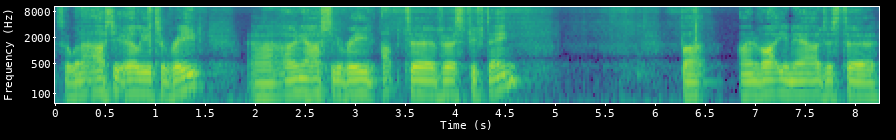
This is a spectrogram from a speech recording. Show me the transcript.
So when I asked you earlier to read, uh, I only asked you to read up to verse 15. But I invite you now just to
